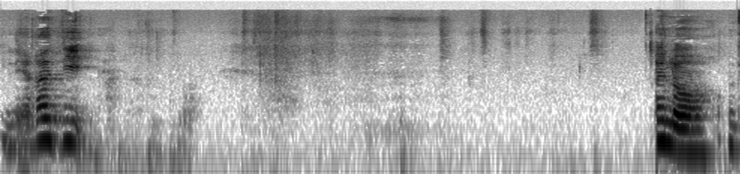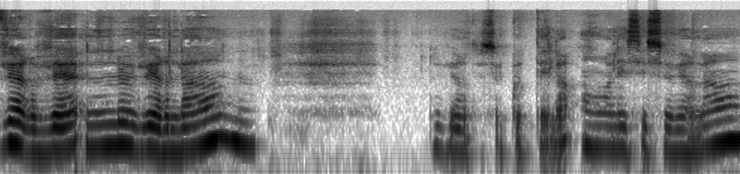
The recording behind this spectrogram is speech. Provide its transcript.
Les radis. Alors, vers, le vert là, verre de ce côté-là. On va laisser ce verre-là.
